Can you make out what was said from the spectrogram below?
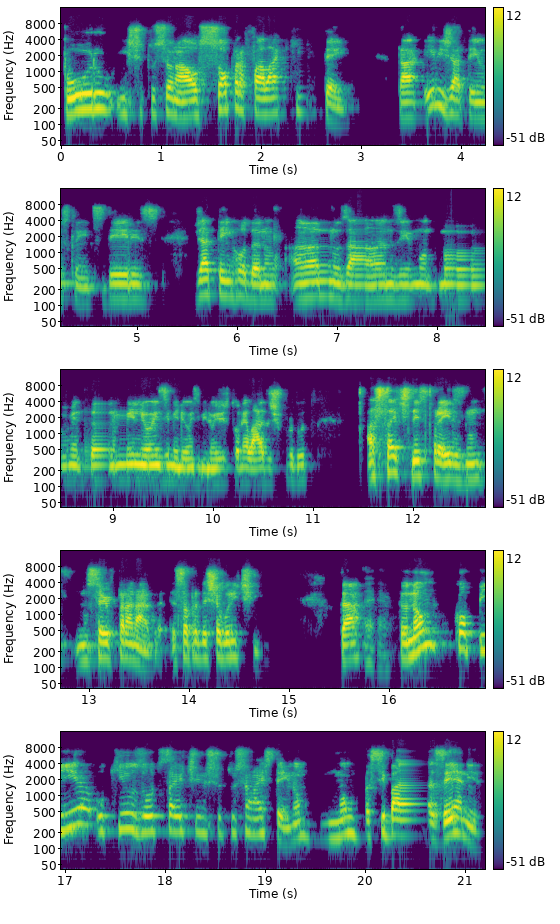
puro institucional, só para falar que tem. Tá? Ele já tem os clientes deles, já tem rodando anos a anos e movimentando milhões e milhões e milhões de toneladas de produto. A site deles para eles não, não serve para nada, é só para deixar bonitinho. Tá? É. Então não copia o que os outros sites institucionais têm, não, não se baseia nisso.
